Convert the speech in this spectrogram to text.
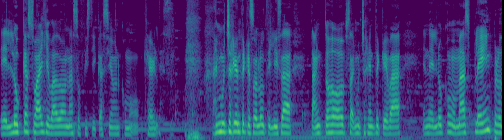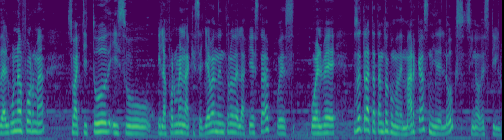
el look casual llevado a una sofisticación como careless. hay mucha gente que solo utiliza tank tops, hay mucha gente que va en el look como más plain, pero de alguna forma su actitud y su y la forma en la que se llevan dentro de la fiesta, pues vuelve no se trata tanto como de marcas ni de looks, sino de estilo.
